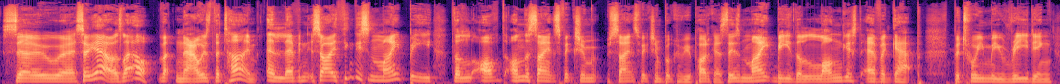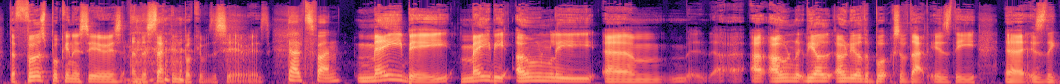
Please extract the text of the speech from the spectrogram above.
So uh, so yeah, I was like, oh, but now is the time. Eleven. So I think this might be the of, on the science fiction science fiction book review podcast. This might be the longest ever gap between me reading the first book in a series and the second book of the series. That's fun. Maybe maybe only um uh, only the only other books of that is the uh, is the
